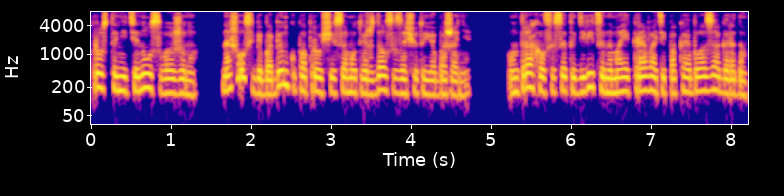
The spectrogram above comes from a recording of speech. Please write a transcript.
просто не тянул свою жену. Нашел себе бабенку попроще и сам утверждался за счет ее обожания. Он трахался с этой девицей на моей кровати, пока я была за городом.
